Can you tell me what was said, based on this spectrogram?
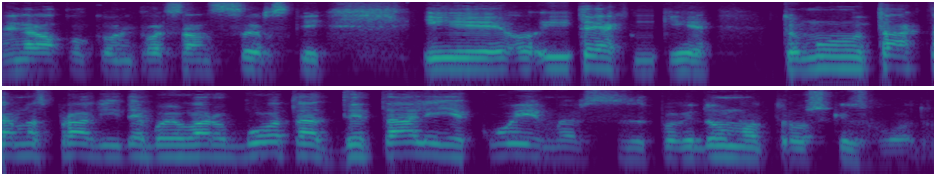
генерал-полковник Олександр Сирський і, і техніки. Тому так, там насправді йде бойова робота, деталі якої ми повідомимо трошки згодом.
